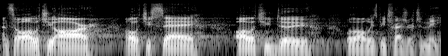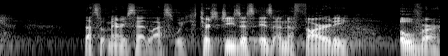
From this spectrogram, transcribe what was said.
And so all that you are, all that you say, all that you do will always be treasure to me. That's what Mary said last week. Church, Jesus is an authority over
